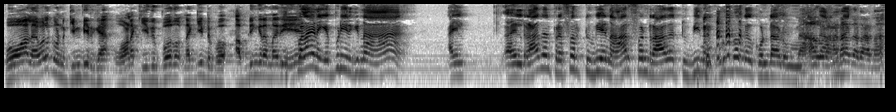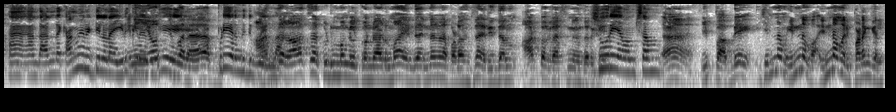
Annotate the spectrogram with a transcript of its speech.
ஓ லெவலுக்கு ஒன்னு கிண்டி இருக்கேன் உனக்கு இது போதும் நக்கிட்டு போ. அப்படிங்கிற மாதிரி இப்பெல்லாம் எனக்கு எப்படி இருக்குன்னா I I rather prefer to be an orphan rather to be இந்த குடும்பங்கள் கொண்டாடும் அந்த- அந்த- கம்யூனிட்டில நான் இருக்கிறதுக்கு அப்படியே இருந்துட்டு அந்த காலத்துல குடும்பங்கள் கொண்டாடுமா? என்னென்ன படம் வந்துச்சுன்னா ரிதம் ஆட்டோகிராஃப்னு இருந்திருக்கு. சூரிய வம்சம். இப்ப அப்படியே என்ன என்ன என்ன மாதிரி படங்கள்?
